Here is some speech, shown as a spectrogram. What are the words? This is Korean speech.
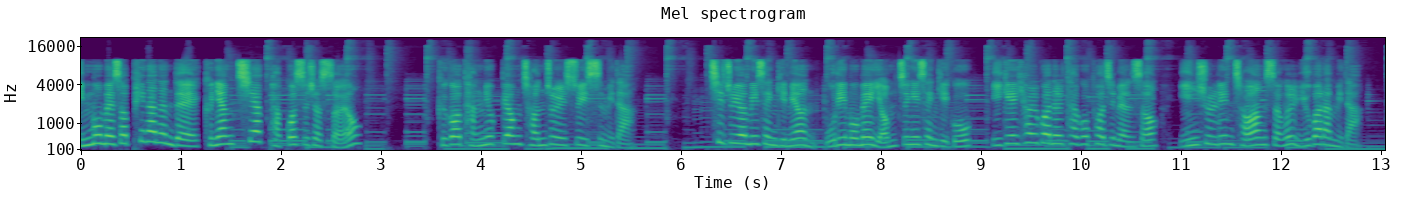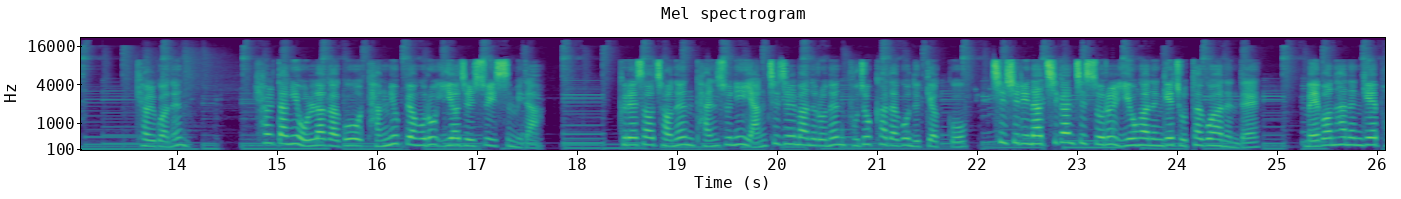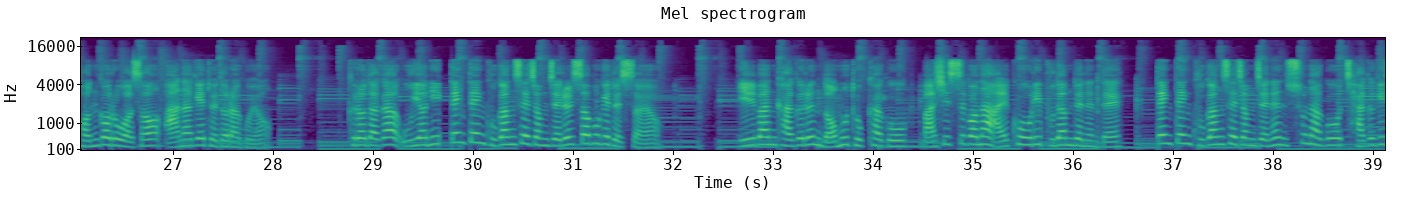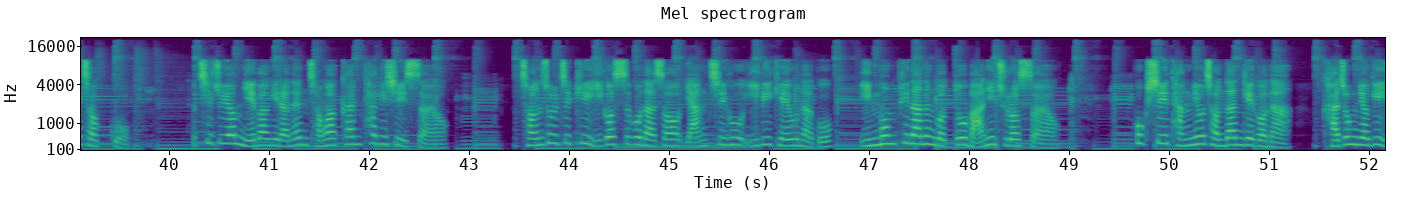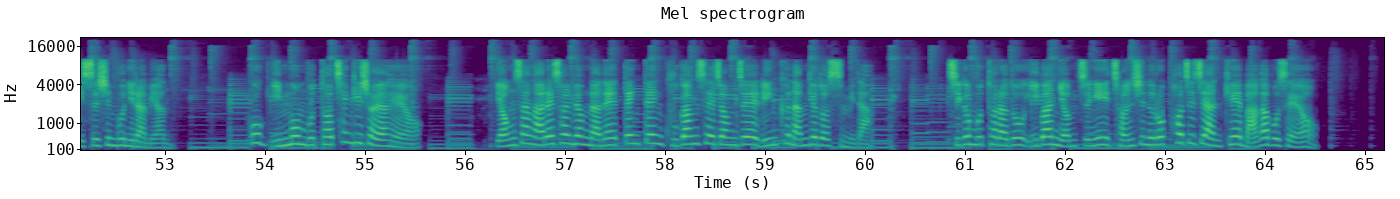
잇몸에서 피나는데 그냥 치약 바꿔 쓰셨어요? 그거 당뇨병 전조일 수 있습니다. 치주염이 생기면 우리 몸에 염증이 생기고 이게 혈관을 타고 퍼지면서 인슐린 저항성을 유발합니다. 결과는 혈당이 올라가고 당뇨병으로 이어질 수 있습니다. 그래서 저는 단순히 양치질만으로는 부족하다고 느꼈고 치실이나 치간 칫솔을 이용하는 게 좋다고 하는데 매번 하는 게 번거로워서 안 하게 되더라고요. 그러다가 우연히 땡땡 구강세 정제를 써보게 됐어요. 일반 가글은 너무 독하고 맛이 쓰거나 알코올이 부담되는데 땡땡 구강세 정제는 순하고 자극이 적고 치주염 예방이라는 정확한 타깃이 있어요. 전 솔직히 이거 쓰고 나서 양치 후 입이 개운하고 잇몸 피나는 것도 많이 줄었어요. 혹시 당뇨 전 단계거나 가족력이 있으신 분이라면 꼭 잇몸부터 챙기셔야 해요. 영상 아래 설명란에 땡땡 구강세정제 링크 남겨뒀습니다. 지금부터라도 입안 염증이 전신으로 퍼지지 않게 막아보세요.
